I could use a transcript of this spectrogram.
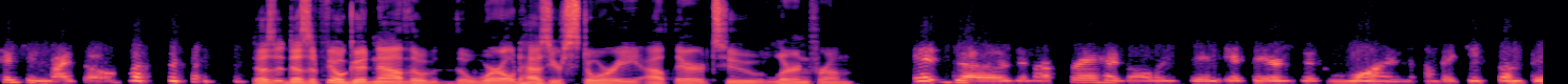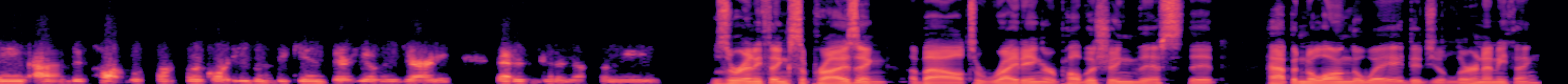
pinching myself. does it does it feel good now the the world has your story out there to learn from? It does, and my prayer has always been if there's just one um, that gets something out of this heart workbook or even begins their healing journey, that is good enough for me. Was there anything surprising about writing or publishing this that happened along the way? Did you learn anything?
